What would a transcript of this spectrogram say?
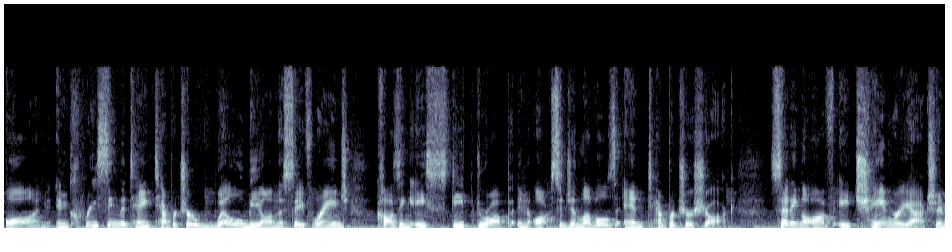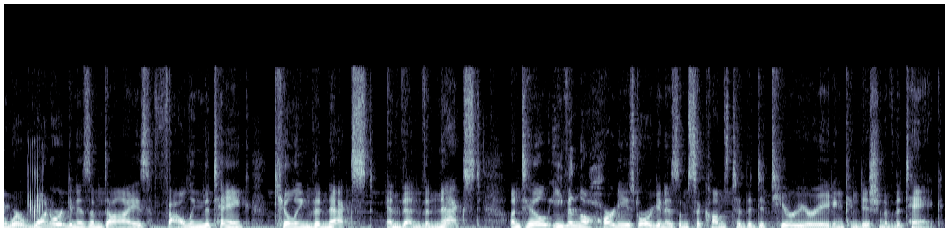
on, increasing the tank temperature well beyond the safe range, causing a steep drop in oxygen levels and temperature shock setting off a chain reaction where one organism dies, fouling the tank, killing the next, and then the next, until even the hardiest organism succumbs to the deteriorating condition of the tank.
